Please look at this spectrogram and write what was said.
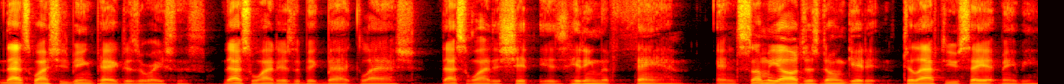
That's why she's being pegged as a racist. That's why there's a big backlash. That's why the shit is hitting the fan. And some of y'all just don't get it till after you say it, maybe.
